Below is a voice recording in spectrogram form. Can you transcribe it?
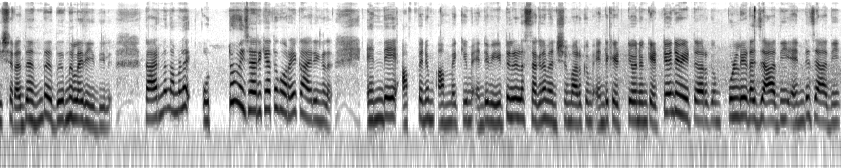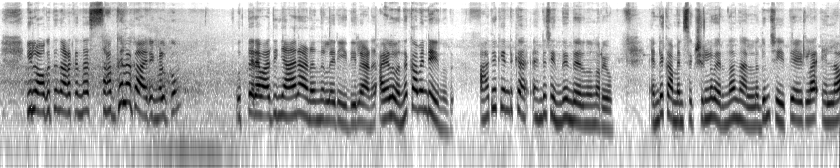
ഈശ്വര അത് എന്തത് ഇത് എന്നുള്ള രീതിയിൽ കാരണം നമ്മൾ ഒട്ടും വിചാരിക്കാത്ത കുറേ കാര്യങ്ങൾ എന്റെ അപ്പനും അമ്മയ്ക്കും എന്റെ വീട്ടിലുള്ള സകല മനുഷ്യന്മാർക്കും എന്റെ കെട്ടിയവനും കെട്ടിയവന്റെ വീട്ടുകാർക്കും പുള്ളിയുടെ ജാതി എന്റെ ജാതി ഈ ലോകത്ത് നടക്കുന്ന സകല കാര്യങ്ങൾക്കും ഉത്തരവാദി ഞാനാണ് എന്നുള്ള രീതിയിലാണ് അയാൾ വന്ന് കമന്റ് ചെയ്യുന്നത്. ആദ്യമൊക്കെ എന്റെ എന്റെ ചിന്ത എന്തായിരുന്നു എന്നറിയോ? എന്റെ കമന്റ് സെക്ഷനിൽ വരുന്ന നല്ലതും ചീത്തയായിട്ടുള്ള എല്ലാ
